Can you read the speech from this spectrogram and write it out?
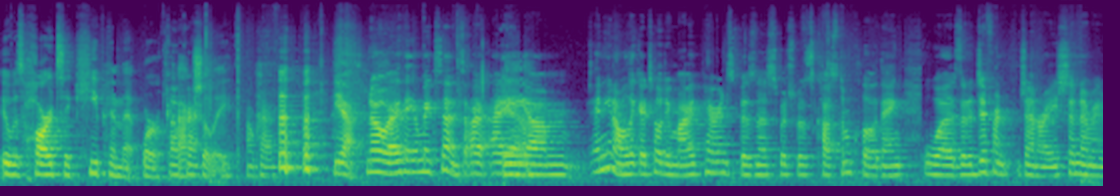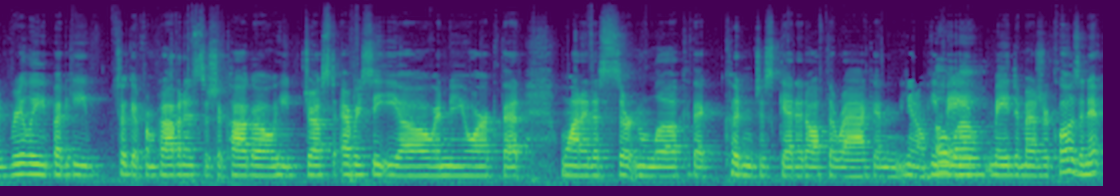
it was hard to keep him at work Okay. actually. Okay. yeah. No, I think it makes sense. I, I Yeah. um, and you know, like I told you, my parents' business, which was custom clothing, was at a different generation. I mean, really, but he took it from Providence to Chicago. He dressed every CEO in New York that wanted a certain look that couldn't just get it off the rack, and you know, he Oh, made wow. made to measure clothes, and it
